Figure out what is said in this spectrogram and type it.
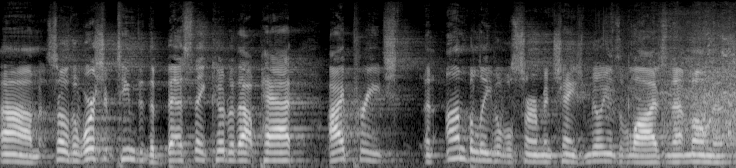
Um, so the worship team did the best they could without Pat. I preached an unbelievable sermon, changed millions of lives in that moment.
